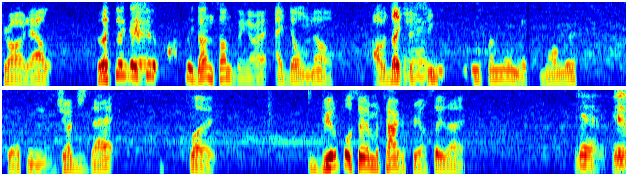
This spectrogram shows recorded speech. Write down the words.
draw it out. Because I feel like they could have possibly done something. I, I don't know. I would like to Mhm. see something from them that's longer so I can judge that. But beautiful cinematography, I'll say that. Yeah, yeah,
